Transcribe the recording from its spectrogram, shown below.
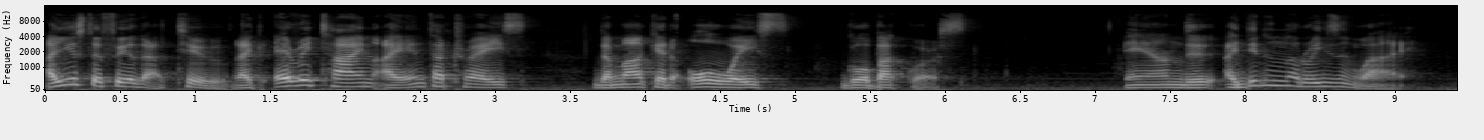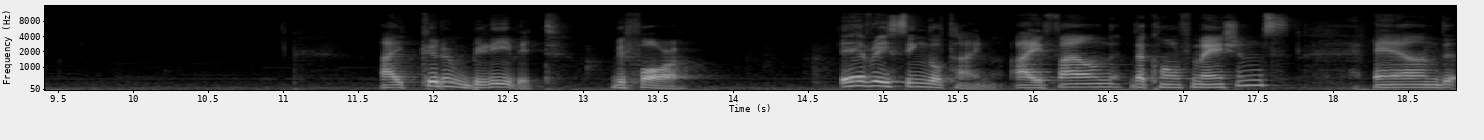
I used to feel that too. Like every time I enter trades, the market always go backwards. And I didn't know the reason why. I couldn't believe it before every single time I found the confirmations and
